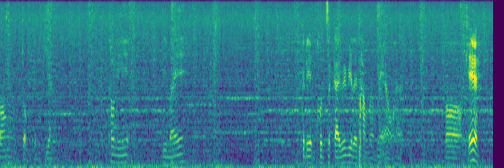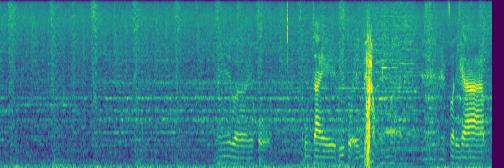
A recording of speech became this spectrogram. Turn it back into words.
ต้องจบเป็นเพียง เท่านี้ดีไหมกระเด็นคนสกายไม่มีอะไรทำครับไม่เอาฮะก็โอเคนี่เลยโห ใจที่ตัวเองได้ทำขึ้นมา สวัสดีครับ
